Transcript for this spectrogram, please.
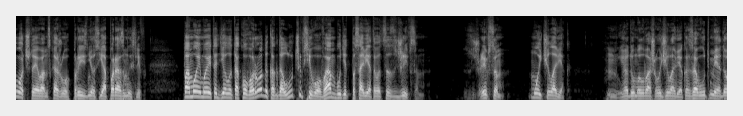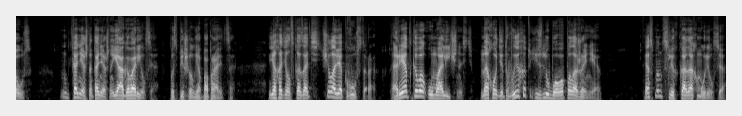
вот что я вам скажу», — произнес я, поразмыслив. «По-моему, это дело такого рода, когда лучше всего вам будет посоветоваться с Дживсом». «С Дживсом?» «Мой человек». Хм, «Я думал, вашего человека зовут Медоуз». «Конечно, конечно, я оговорился», — поспешил я поправиться. «Я хотел сказать, человек Вустера. Редкого ума личность. Находит выход из любого положения». Эсмонд слегка нахмурился.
